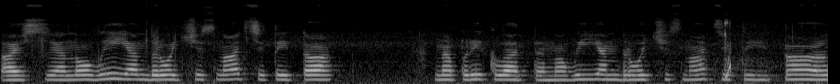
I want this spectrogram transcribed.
ось новий Android 16 та, наприклад, новий Android 16 та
